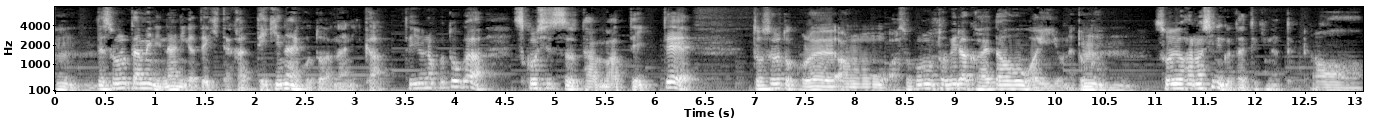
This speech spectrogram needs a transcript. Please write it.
うんうん、で、そのために何ができたか、できないことは何かっていうようなことが少しずつ溜まっていって、とするとこれ、あの、あそこの扉変えた方がいいよねとか、うんうん、そういう話に具体的になってくる。あ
